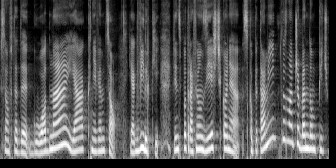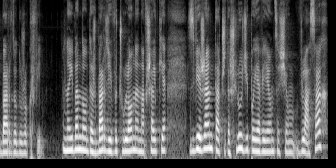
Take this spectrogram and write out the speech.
Są wtedy głodne, jak nie wiem co, jak wilki, więc potrafią zjeść konia z kopytami, to znaczy będą pić bardzo dużo krwi. No i będą też bardziej wyczulone na wszelkie zwierzęta czy też ludzi pojawiające się w lasach.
